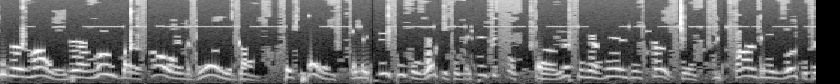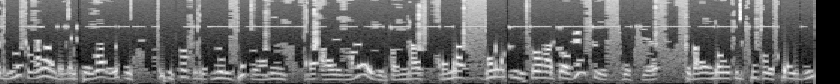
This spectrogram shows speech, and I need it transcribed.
These are admirers. They are moved by the power and the glory of God. They come and they see people worshiping. They see people uh, lifting their hands in church and responding in worship. And they look around and they say, wow, this is, this is something that's really different. I mean, I, I admire this. I mean, I, I'm not, me to throw myself into it just yet because I don't know if these people are crazy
